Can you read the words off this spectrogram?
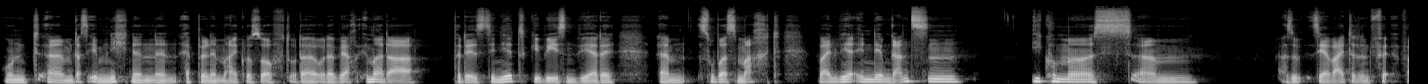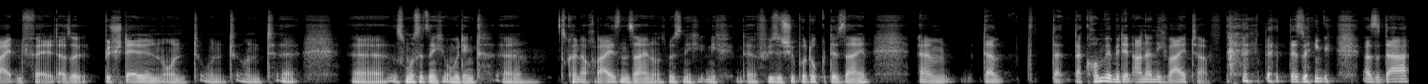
und ähm, dass eben nicht ein, ein Apple, ein Microsoft oder, oder wer auch immer da prädestiniert gewesen wäre, ähm, sowas macht, weil wir in dem ganzen E-Commerce, ähm, also sehr weiteren, weiten Feld, also bestellen und und und äh, äh, es muss jetzt nicht unbedingt, äh, können auch Reisen sein und es müssen nicht nicht äh, physische Produkte sein. Ähm, da da, da kommen wir mit den anderen nicht weiter. Deswegen, also da,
